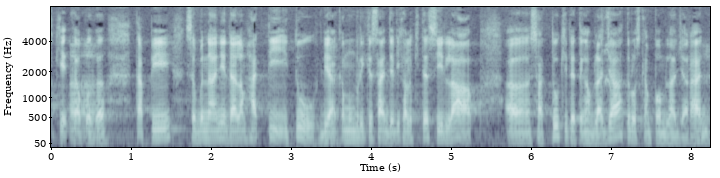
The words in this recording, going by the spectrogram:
sikit ke apa ke. tapi sebenarnya dalam hati itu dia akan memberi kesan. Jadi kalau kita silap uh, satu kita tengah belajar teruskan pembelajaran.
